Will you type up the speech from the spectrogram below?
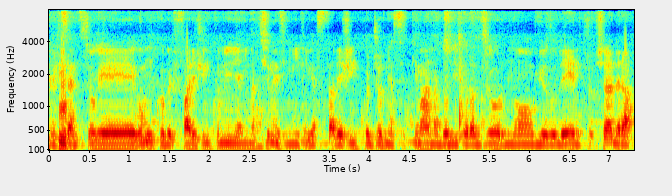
Nel senso che comunque per fare 5 minuti di animazione significa stare 5 giorni a settimana, 12 ore al giorno, chiuso dentro, eccetera.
